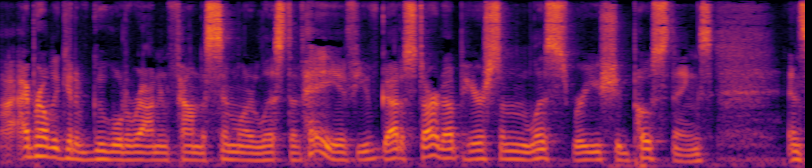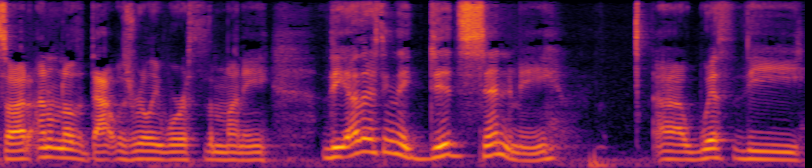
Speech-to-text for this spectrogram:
I probably could have Googled around and found a similar list of, hey, if you've got a startup, here's some lists where you should post things. And so I, don't know that that was really worth the money. The other thing they did send me uh, with the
